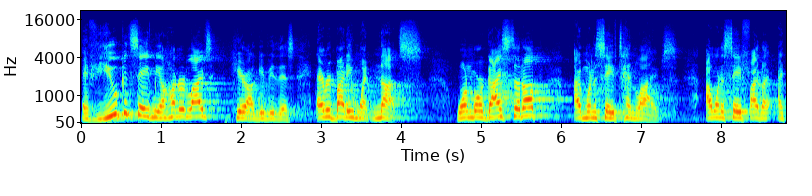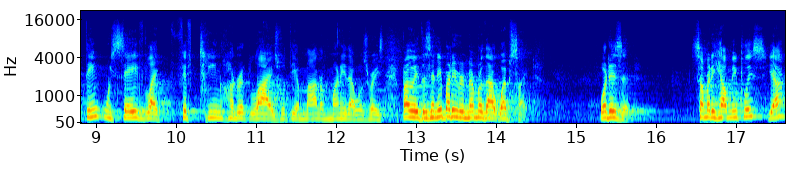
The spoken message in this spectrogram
If you can save me 100 lives, here, I'll give you this. Everybody went nuts. One more guy stood up. I want to save 10 lives. I want to save five. I think we saved like 1,500 lives with the amount of money that was raised. By the way, does anybody remember that website? What is it? Somebody help me, please? Yeah?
